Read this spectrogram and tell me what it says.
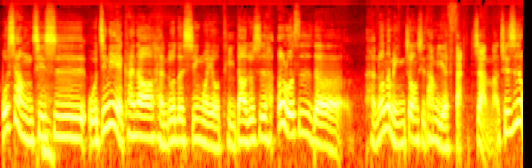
我想其实我今天也看到很多的新闻有提到，就是俄罗斯的很多的民众，其实他们也反战嘛。其实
